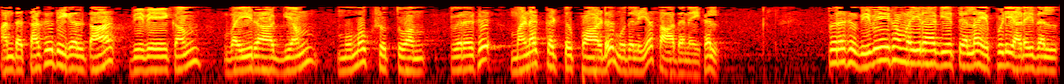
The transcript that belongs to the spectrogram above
அந்த தகுதிகள் தான் விவேகம் வைராகியம் முமுக்ஷுத்துவம். பிறகு மனக்கட்டுப்பாடு முதலிய சாதனைகள். பிறகு விவேகம் வைராகியத்தை எல்லாம் எப்படி அடைதல்?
